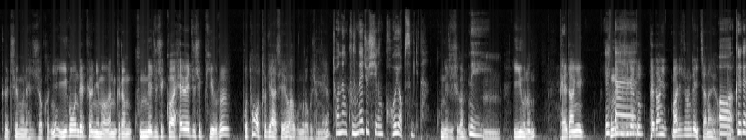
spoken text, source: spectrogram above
그 질문을 해 주셨거든요. 이고은 대표님은 그럼 국내 주식과 해외 주식 비율을 보통 어떻게 하세요? 하고 물어보셨네요. 저는 국내 주식은 거의 없습니다. 국내 주식은? 네. 음, 이유는 배당이 국내 주식에도 배당이 많이 주는 데 있잖아요. 어, 네. 그러니까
